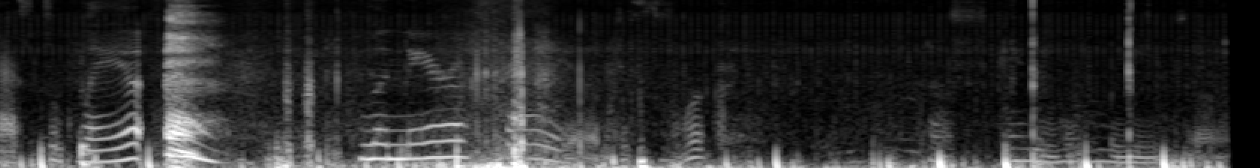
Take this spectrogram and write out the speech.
Castanea linariifolia. Just look how skinny the leaves are.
